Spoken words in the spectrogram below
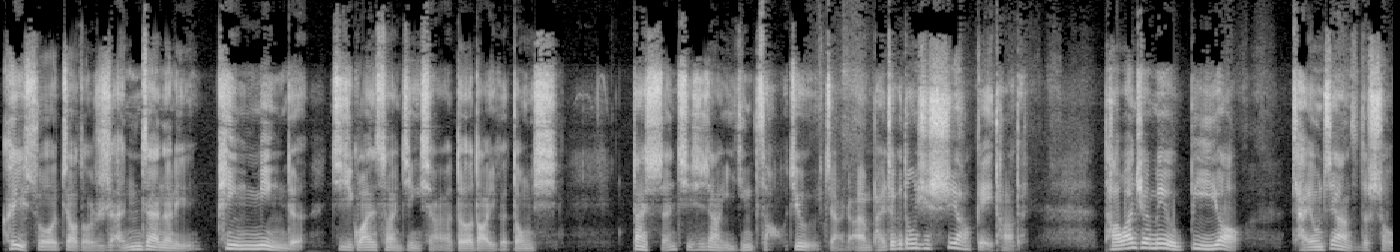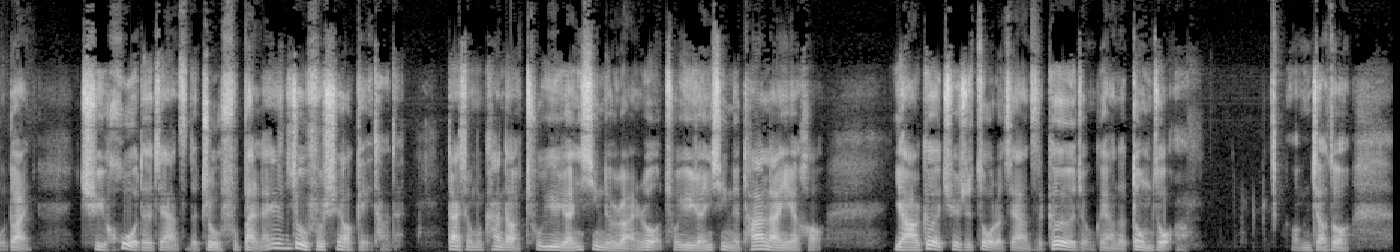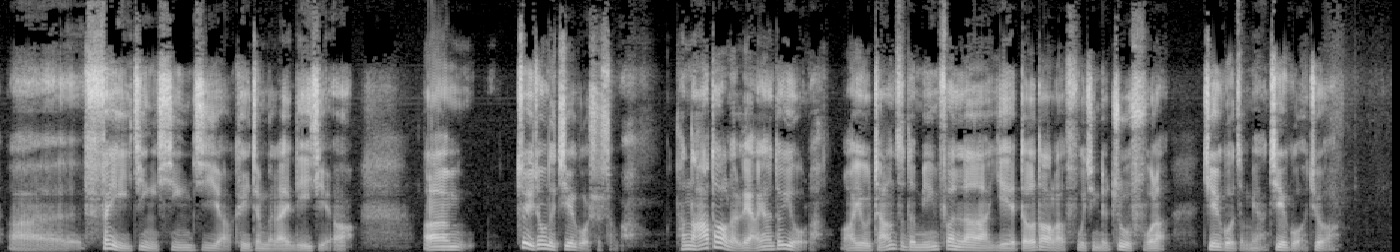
可以说叫做人在那里拼命的机关算尽，想要得到一个东西。但神其实上已经早就有这样一个安排，这个东西是要给他的，他完全没有必要采用这样子的手段去获得这样子的祝福。本来祝福是要给他的，但是我们看到出于人性的软弱，出于人性的贪婪也好，雅各确实做了这样子各种各样的动作啊，我们叫做呃费尽心机啊，可以这么来理解啊。嗯，最终的结果是什么？他拿到了两样都有了啊，有长子的名分了，也得到了父亲的祝福了。结果怎么样？结果就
